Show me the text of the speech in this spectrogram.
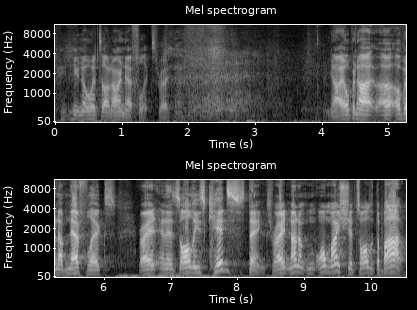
you know what's on our Netflix, right? you know, I open up, uh, open up Netflix, right, and it's all these kids things, right? None of all my shit's all at the bottom.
